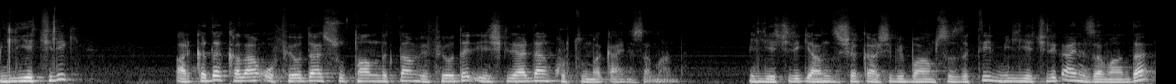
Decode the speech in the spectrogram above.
milliyetçilik arkada kalan o feodal sultanlıktan ve feodal ilişkilerden kurtulmak aynı zamanda. Milliyetçilik yalnız dışa karşı bir bağımsızlık değil. Milliyetçilik aynı zamanda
